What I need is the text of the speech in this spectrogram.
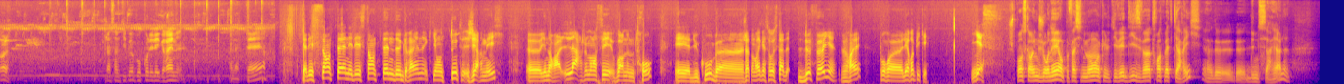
Voilà. Je un petit peu pour coller les graines à la terre. Il y a des centaines et des centaines de graines qui ont toutes germé. Euh, il y en aura largement assez, voire même trop. Et du coup, ben, j'attendrai qu'elles soient au stade de feuilles vraies pour euh, les repiquer. Yes Je pense qu'en une journée, on peut facilement cultiver 10, 20, 30 mètres carrés euh, d'une céréale.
